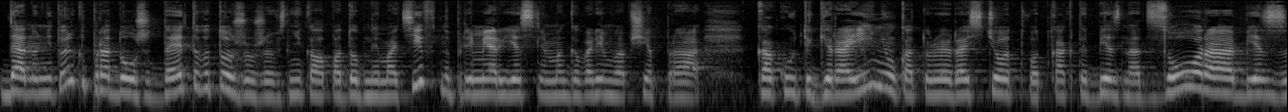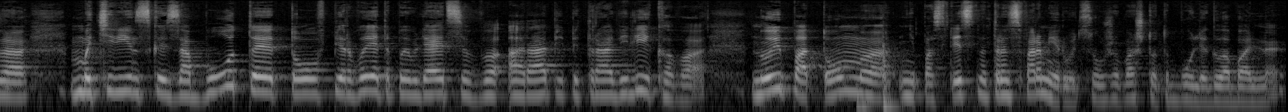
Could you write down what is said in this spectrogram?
Да, но не только продолжит, до этого тоже уже возникал подобный мотив. Например, если мы говорим вообще про какую-то героиню, которая растет вот как-то без надзора, без э, материнской заботы, то впервые это появляется в Арапе Петра Великого. Ну и потом э, непосредственно трансформируется уже во что-то более глобальное.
